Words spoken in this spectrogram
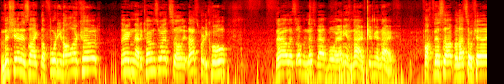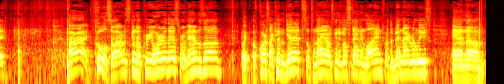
And this shit is like the $40 code thing that it comes with, so that's pretty cool. Now let's open this bad boy. I need a knife. Give me a knife. Fuck this up, but that's okay. Alright, cool. So I was going to pre-order this from Amazon, but of course I couldn't get it. So tonight I was going to go stand in line for the midnight release, and um,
